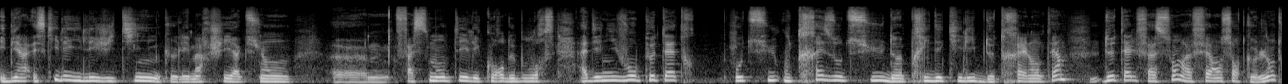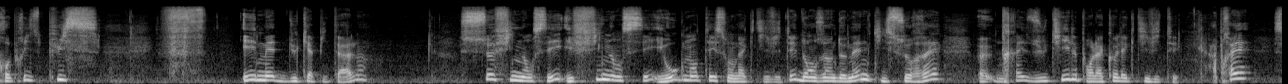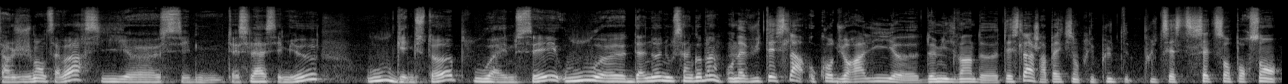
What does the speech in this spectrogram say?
eh bien, est-ce qu'il est illégitime que les marchés actions euh, fassent monter les cours de bourse à des niveaux peut-être au-dessus ou très au-dessus d'un prix d'équilibre de très long terme, de telle façon à faire en sorte que l'entreprise puisse émettre du capital, se financer et financer et augmenter son activité dans un domaine qui serait euh, très utile pour la collectivité? Après, c'est un jugement de savoir si euh, Tesla c'est mieux ou GameStop, ou AMC, ou euh, Danone ou Saint-Gobain. On a vu Tesla au cours du rallye euh, 2020 de Tesla. Je rappelle qu'ils ont pris plus de, plus de 700%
